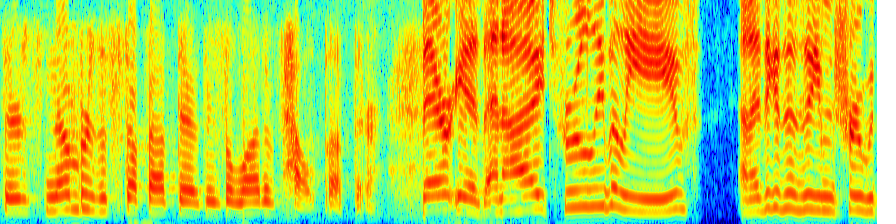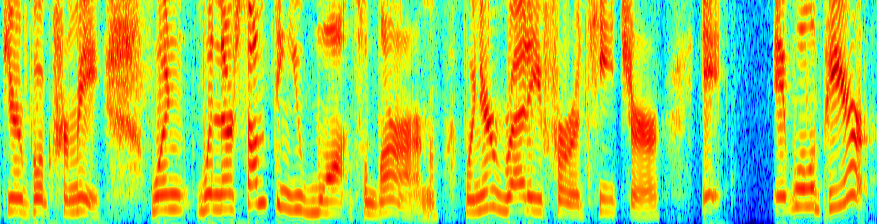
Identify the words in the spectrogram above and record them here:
there's numbers of stuff out there. There's a lot of help out there. There is, and I truly believe and I think this is even true with your book for me. When when there's something you want to learn, when you're ready for a teacher, it it will appear.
